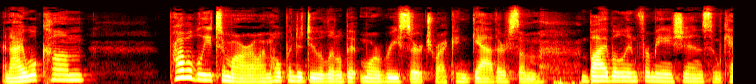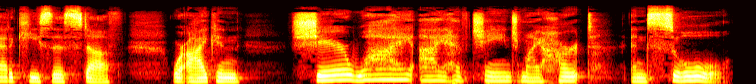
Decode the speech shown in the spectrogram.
And I will come probably tomorrow. I'm hoping to do a little bit more research where I can gather some Bible information, some catechesis stuff, where I can share why I have changed my heart and soul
